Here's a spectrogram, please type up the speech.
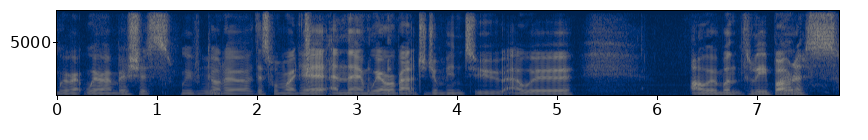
we're we're ambitious. We've got uh, this one right here, and then we are about to jump into our our monthly bonus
